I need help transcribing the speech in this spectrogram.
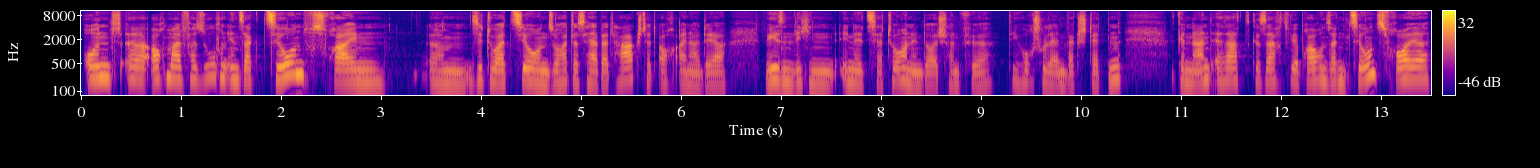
und äh, auch mal versuchen, in sanktionsfreien ähm, Situation. So hat das Herbert Hagstedt, auch einer der wesentlichen Initiatoren in Deutschland für die Hochschullernwerkstätten, genannt. Er hat gesagt, wir brauchen sanktionsfreie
